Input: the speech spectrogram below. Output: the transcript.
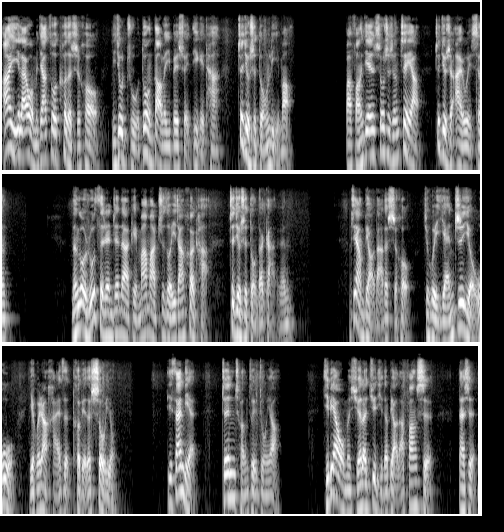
阿姨来我们家做客的时候，你就主动倒了一杯水递给她，这就是懂礼貌；把房间收拾成这样，这就是爱卫生。能够如此认真的给妈妈制作一张贺卡，这就是懂得感恩。这样表达的时候，就会言之有物，也会让孩子特别的受用。第三点，真诚最重要。即便我们学了具体的表达方式，但是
